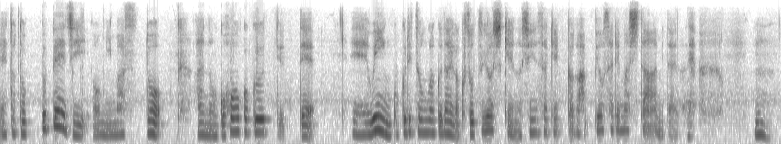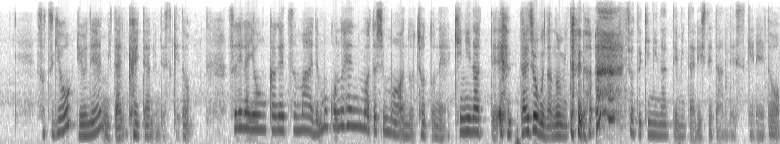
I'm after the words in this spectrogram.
えーと、トップページを見ますとあのご報告って言って、えー、ウィーン国立音楽大学卒業試験の審査結果が発表されましたみたいなね、うん、卒業留年みたいに書いてあるんですけどそれが4ヶ月前でもうこの辺も私もあのちょっとね気になって 大丈夫なの？みたいな ちょっと気になってみたりしてたんですけれど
